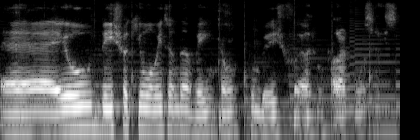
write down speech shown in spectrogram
É, eu deixo aqui um momento nada a ver, então um beijo, foi ótimo falar com vocês.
